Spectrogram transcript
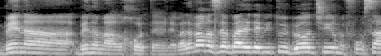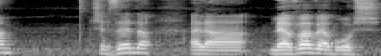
בין, ה, בין המערכות האלה. והדבר הזה בא לידי ביטוי בעוד שיר מפורסם של זלדה על הלהבה והברוש.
